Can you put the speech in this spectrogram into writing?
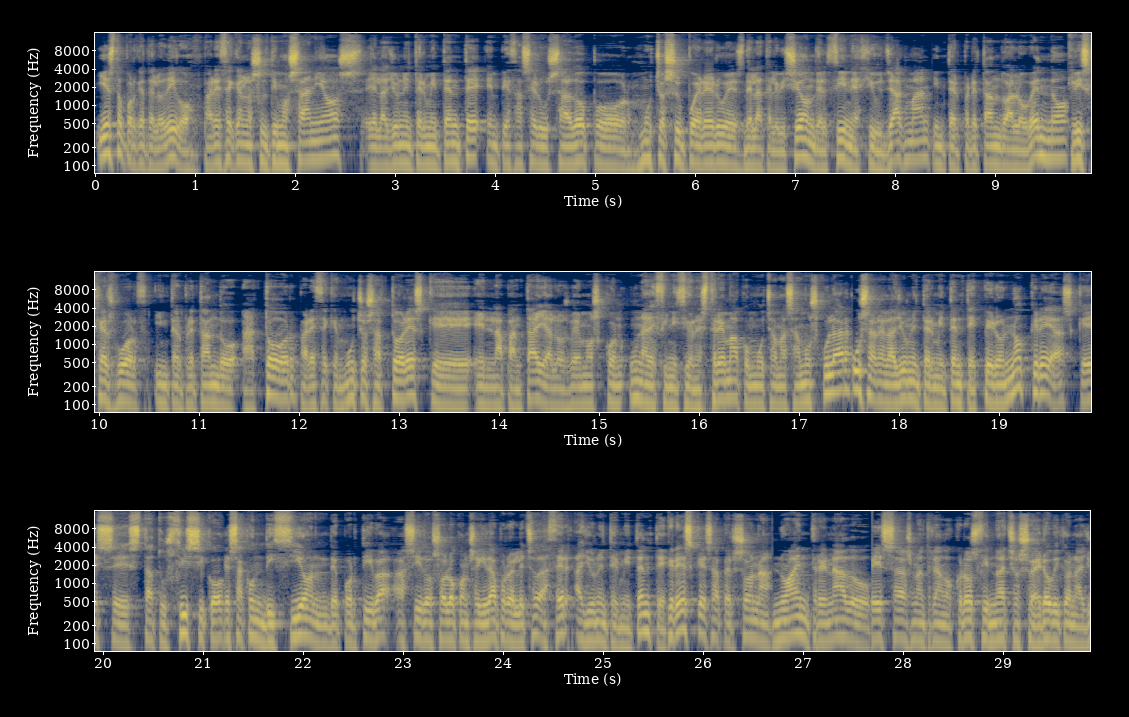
¿Y esto por qué te lo digo? Parece que en los últimos años el ayuno intermitente empieza a ser usado por muchos superhéroes de la televisión, del cine, Hugh Jackman interpretando a Lobezno, Chris Hemsworth interpretando a Thor. Parece que muchos actores que en la pantalla los vemos con una definición extrema, con mucha masa muscular, usan el ayuno intermitente, pero no creas que ese estatus físico, esa condición deportiva ha sido solo conseguida por el hecho de hacer ayuno intermitente. ¿Crees que esa persona no ha entrenado pesas, no ha entrenado CrossFit, no ha hecho su aeróbico en ayuno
